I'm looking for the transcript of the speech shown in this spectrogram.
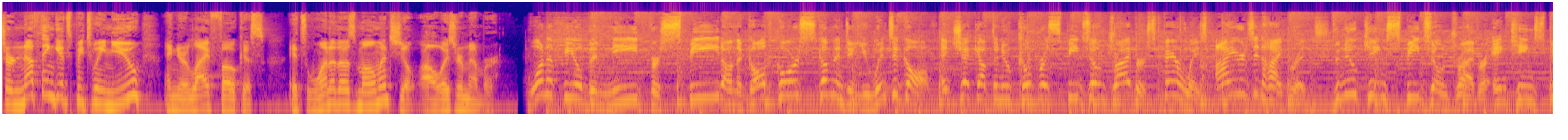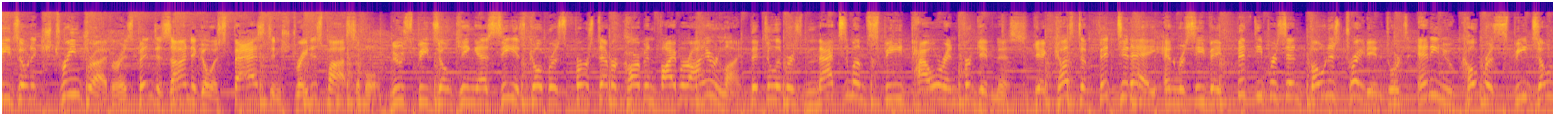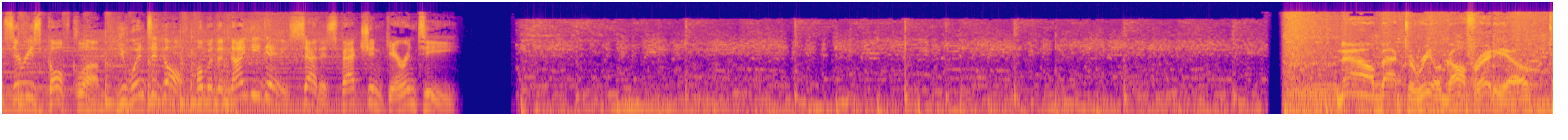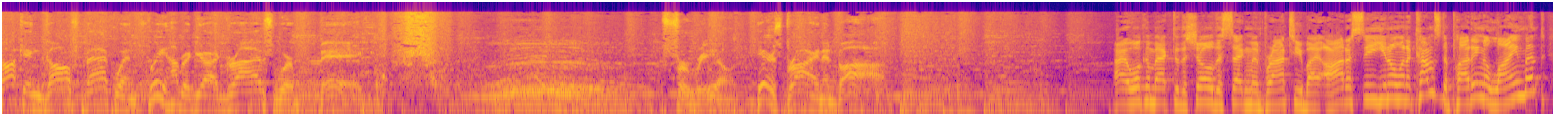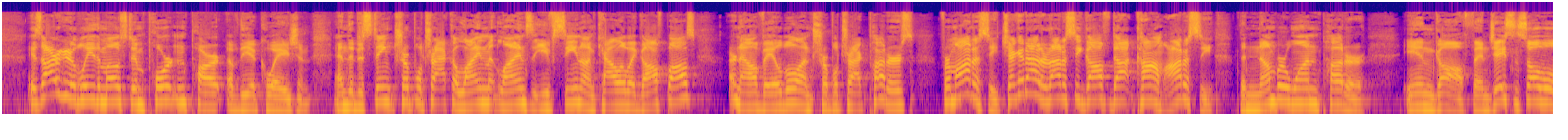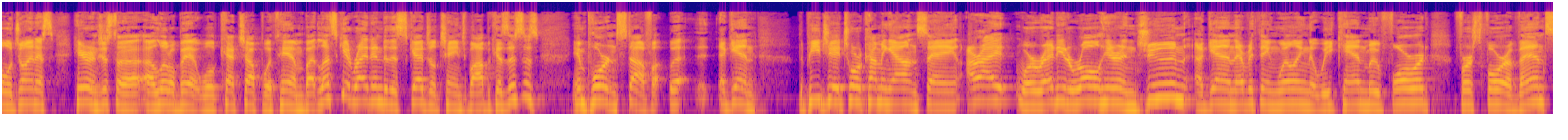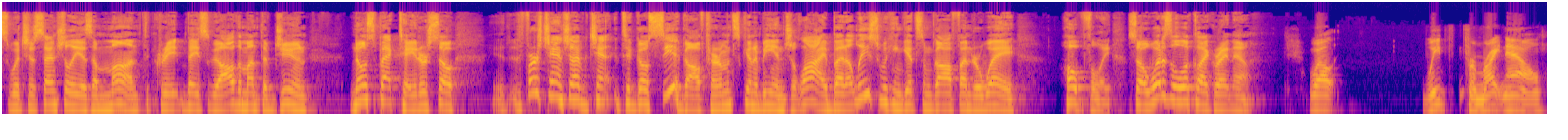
sure nothing gets between you and your life focus. It's one of those moments you'll always remember. Want to feel the need for speed on the golf course? Come into Uinta Golf and check out the new Cobra Speed Zone drivers, fairways, irons, and hybrids. The new King Speed Zone driver and King Speed Zone Extreme driver has been designed to go as fast and straight as possible. New Speed Zone King SC is Cobra's first ever carbon fiber iron line that delivers maximum speed, power, and forgiveness. Get custom fit today and receive a 50% bonus trade in towards any new Cobra Speed Zone Series golf club. Uinta Golf, home of the 90 days satisfaction guarantee guarantee. Now back to Real Golf Radio, talking golf back when 300 yard drives were big. For real. Here's Brian and Bob. All right, welcome back to the show. This segment brought to you by Odyssey. You know, when it comes to putting, alignment is arguably the most important part of the equation. And the distinct triple track alignment lines that you've seen on Callaway golf balls are now available on triple track putters from Odyssey. Check it out at odysseygolf.com. Odyssey, the number one putter in golf. And Jason Sobel will join us here in just a, a, little bit. We'll catch up with him. But let's get right into the schedule change, Bob, because this is important stuff. Uh, again, the PGA Tour coming out and saying, all right, we're ready to roll here in June. Again, everything willing that we can move forward. First four events, which essentially is a month, create basically all the month of June. No spectators. So the first chance you have to go see a golf tournament is going to be in July, but at least we can get some golf underway, hopefully. So what does it look like right now? Well, we from right now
